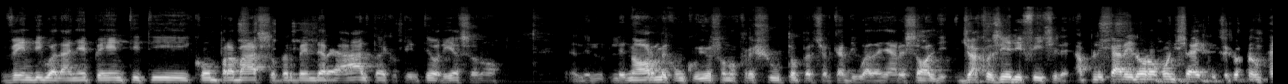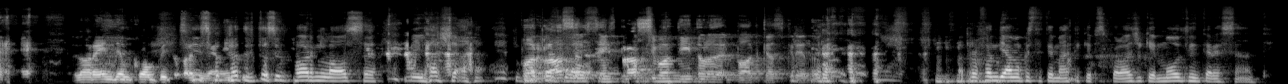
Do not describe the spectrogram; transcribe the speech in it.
vendi, guadagna e pentiti, compra basso per vendere alto, ecco che in teoria sono le, le, norme con cui io sono cresciuto per cercare di guadagnare soldi. Già così è difficile. Applicare i loro concetti, secondo me, lo rende un compito praticamente. Sì, soprattutto sul porn loss mi lascia... porn loss è il prossimo titolo del podcast, credo. Approfondiamo queste tematiche psicologiche molto interessanti.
